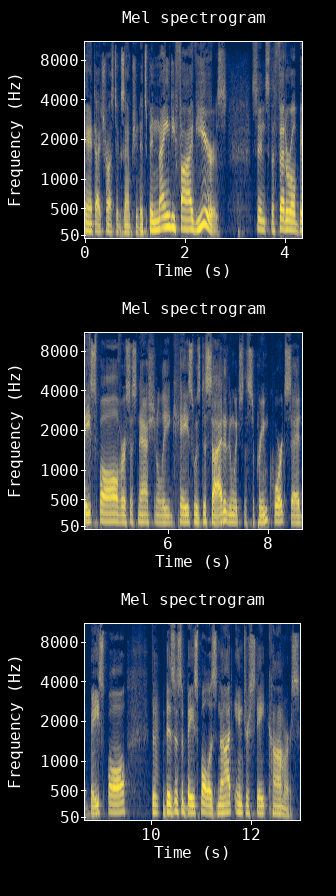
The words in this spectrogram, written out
antitrust exemption. It's been 95 years since the federal baseball versus National League case was decided, in which the Supreme Court said baseball, the business of baseball, is not interstate commerce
